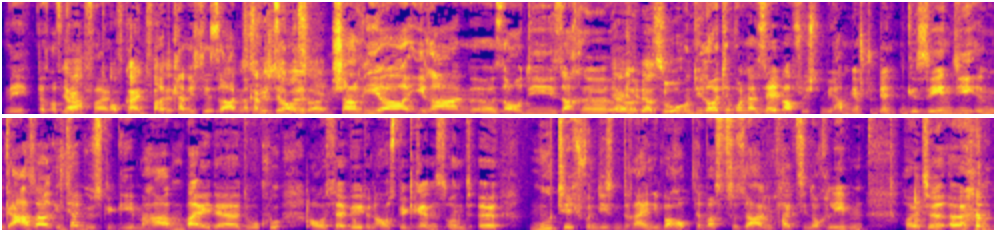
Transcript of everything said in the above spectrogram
Nee, das auf Ja, keinen Fall. auf keinen Fall. Das kann ich dir sagen. Das kann wird ich dir auch sagen. Scharia, Iran, äh, Saudi-Sache. Ja, äh, entweder so. Und die Leute wollen da selber flüchten. Wir haben ja Studenten gesehen, die in Gaza Interviews gegeben haben bei der Doku Auserwählt und Ausgegrenzt und äh, mutig von diesen dreien überhaupt was zu sagen, falls sie noch leben heute. Ähm,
